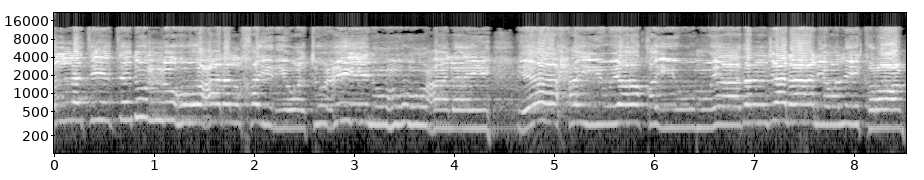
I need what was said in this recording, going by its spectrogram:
التي تدله على الخير وتعينه عليه. يا حي يا قيوم يا ذا الجلال والإكرام.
